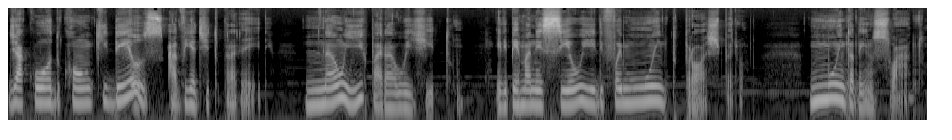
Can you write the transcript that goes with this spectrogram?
de acordo com o que Deus havia dito para ele, não ir para o Egito. Ele permaneceu e ele foi muito próspero, muito abençoado.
